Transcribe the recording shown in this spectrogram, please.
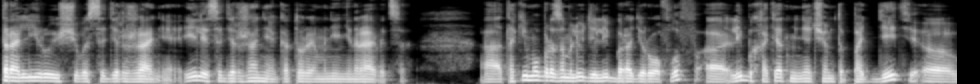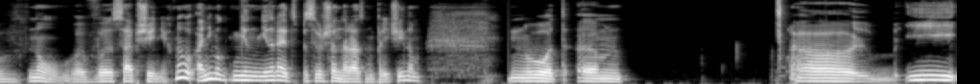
троллирующего содержания или содержания, которое мне не нравится. А, таким образом, люди либо ради рофлов, а, либо хотят меня чем-то поддеть а, ну, в сообщениях. Ну, они могут мне не нравиться по совершенно разным причинам. Вот. Эм, и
